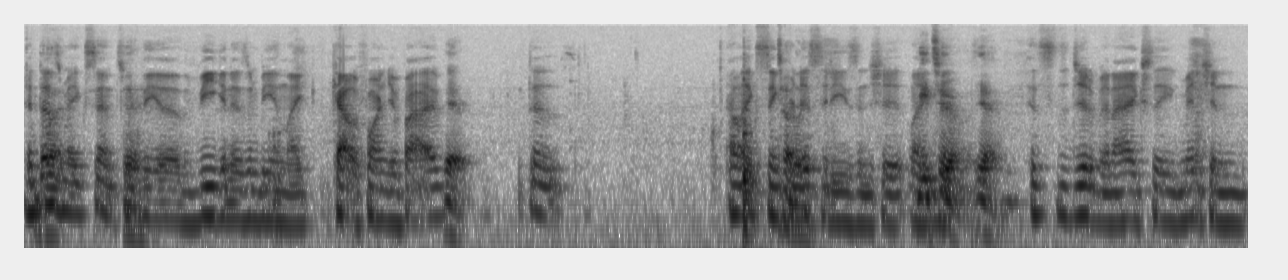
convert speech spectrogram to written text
It does But- make sense yeah. with the uh, the veganism being like California vibe. yeah, It does. I like synchronicities and shit. Like, me too. Yeah, It's legitimate. I actually mentioned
